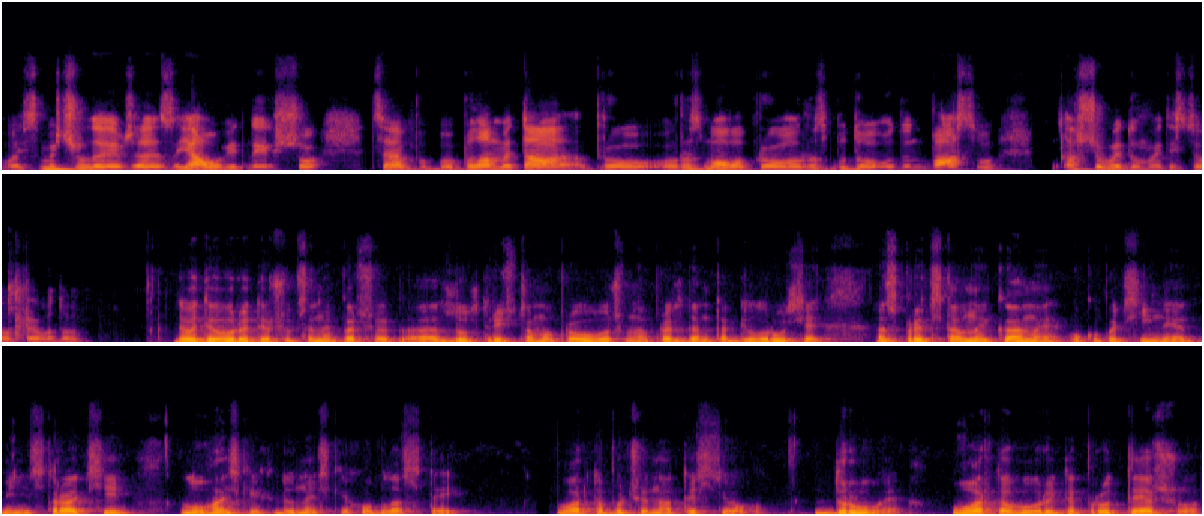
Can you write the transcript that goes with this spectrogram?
Ось ми чули вже заяву від них, що це була мета про розмова про розбудову Донбасу. А що ви думаєте з цього приводу? Давайте говорити, що це не перша е, зустріч самопроголошеного президента Білорусі з представниками окупаційної адміністрації Луганських і Донецьких областей. Варто починати з цього. Друге, варто говорити про те, що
